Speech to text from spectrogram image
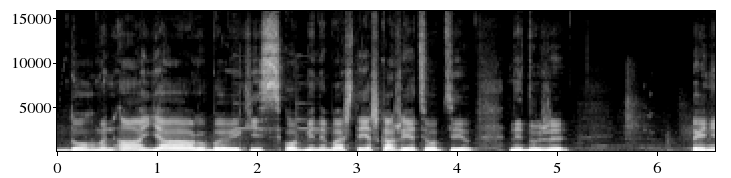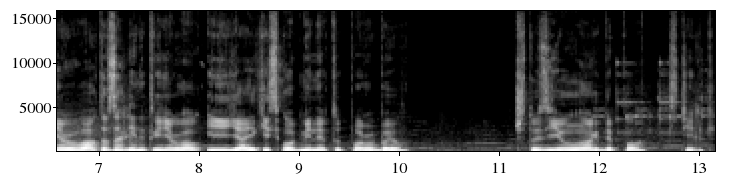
довго мене. А, я робив якісь обміни, бачите? Я ж кажу, я цю опцію не дуже тренував, та взагалі не тренував. І я якісь обміни тут поробив. Чи то з'їв у ардепо стільки.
